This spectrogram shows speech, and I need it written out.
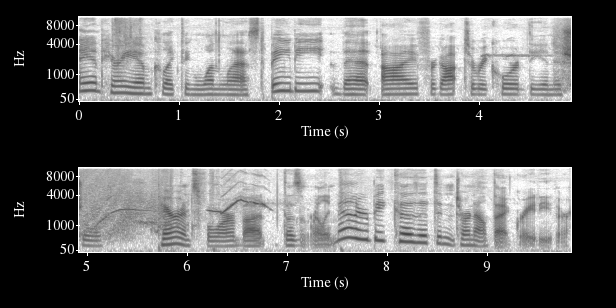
And here I am collecting one last baby that I forgot to record the initial parents for, but doesn't really matter because it didn't turn out that great either.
